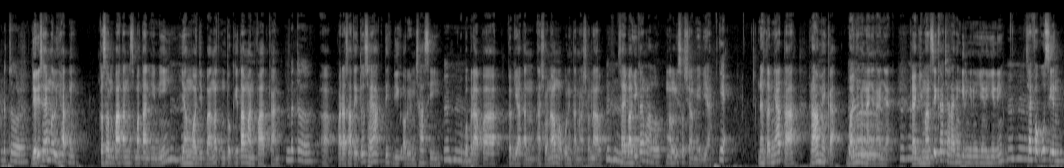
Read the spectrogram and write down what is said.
Betul. Jadi saya melihat nih kesempatan-kesempatan ini Mhm. yang wajib banget untuk kita manfaatkan. Betul. Uh, pada saat itu saya aktif di organisasi Mhm. beberapa kegiatan nasional maupun internasional. Mhm. Saya bagikan melalui, melalui sosial media. Iya. Dan ternyata rame kak, banyak Hmm. yang nanya-nanya. Kayak gimana sih kak caranya gini gini gini gini. Mhm. Saya fokusin.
